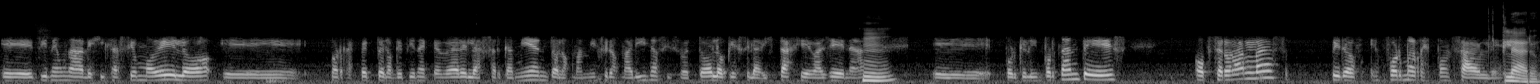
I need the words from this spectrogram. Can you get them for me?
eh, tiene una legislación modelo eh, por respecto a lo que tiene que ver el acercamiento a los mamíferos marinos y sobre todo lo que es el avistaje de ballenas, Mm. eh, porque lo importante es observarlas, pero en forma responsable. Claro,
